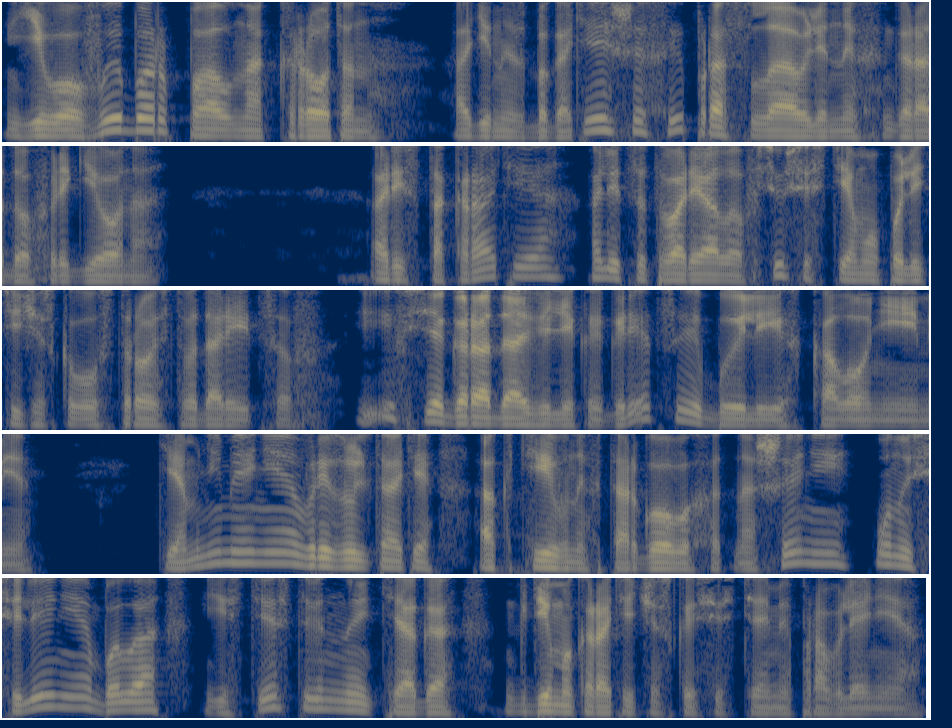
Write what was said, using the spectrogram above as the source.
Его выбор пал на Кротон, один из богатейших и прославленных городов региона. Аристократия олицетворяла всю систему политического устройства дарийцев, и все города Великой Греции были их колониями. Тем не менее, в результате активных торговых отношений у населения была естественная тяга к демократической системе правления.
